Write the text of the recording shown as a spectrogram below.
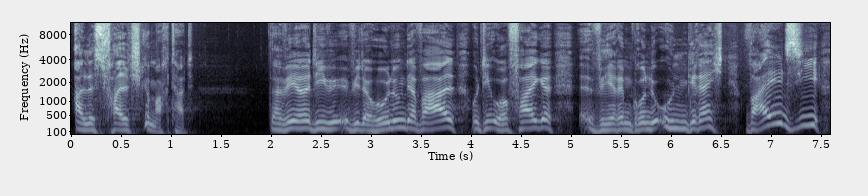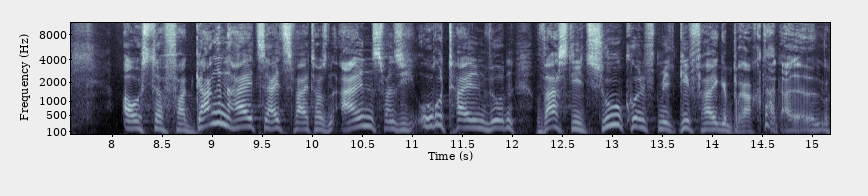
alles falsch gemacht hat. Da wäre die Wiederholung der Wahl und die Ohrfeige äh, wäre im Grunde ungerecht, weil Sie aus der Vergangenheit seit 2021 urteilen würden, was die Zukunft mit Giffey gebracht hat. Also,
